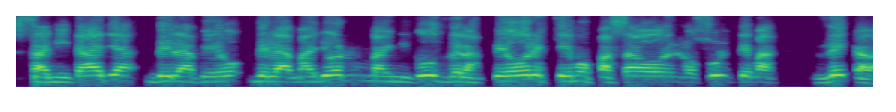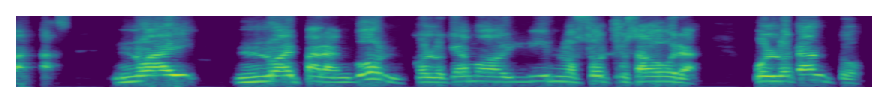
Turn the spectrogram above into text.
sanitaria de la, peor, de la mayor magnitud, de las peores que hemos pasado en las últimas décadas. No hay, no hay parangón con lo que vamos a vivir nosotros ahora. Por lo tanto,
